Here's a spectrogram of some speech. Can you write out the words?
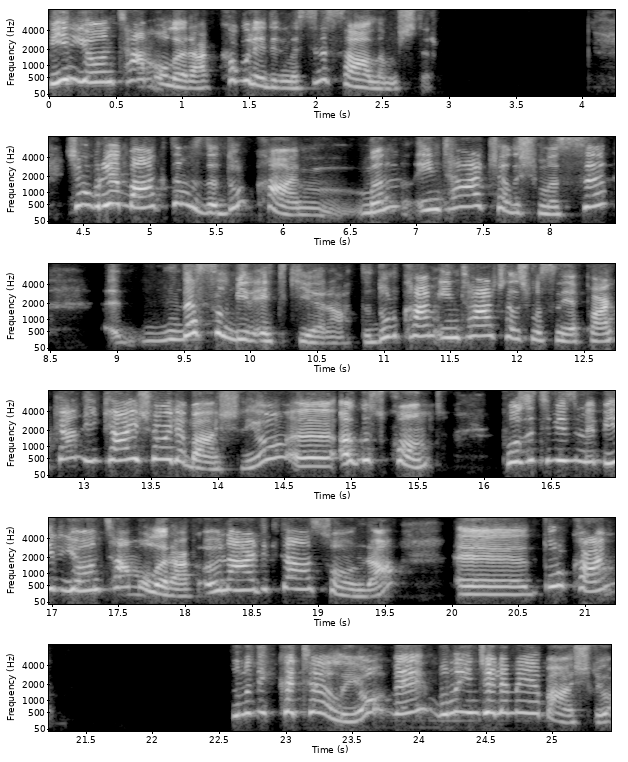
bir yöntem olarak kabul edilmesini sağlamıştır. Şimdi buraya baktığımızda Durkheim'ın intihar çalışması e, nasıl bir etki yarattı? Durkheim intihar çalışmasını yaparken hikaye şöyle başlıyor. E, Auguste Comte pozitivizmi bir yöntem olarak önerdikten sonra e, Durkheim bunu dikkate alıyor ve bunu incelemeye başlıyor.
